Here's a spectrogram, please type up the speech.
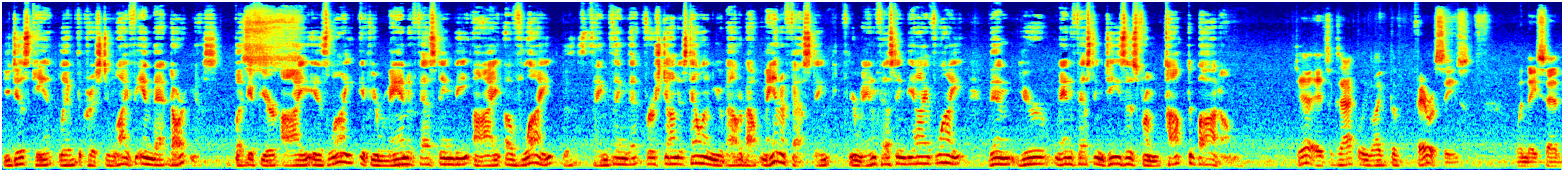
You just can't live the Christian life in that darkness. But if your eye is light, if you're manifesting the eye of light, the same thing that First John is telling you about about manifesting, if you're manifesting the eye of light, then you're manifesting Jesus from top to bottom. Yeah, it's exactly like the Pharisees when they said,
